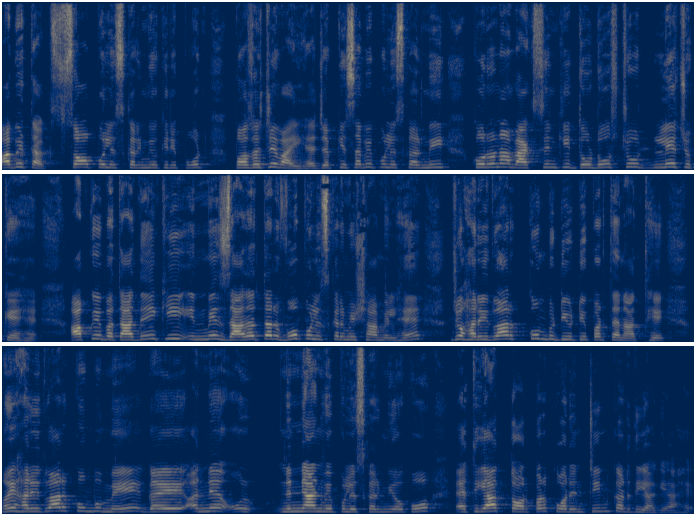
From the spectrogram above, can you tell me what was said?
अभी तक 100 पुलिसकर्मियों की रिपोर्ट पॉजिटिव आई है, जबकि सभी पुलिसकर्मी कोरोना वैक्सीन की दो डोज ले चुके हैं। आपको ये बता दें कि इनमें ज़्यादातर वो पुलिसकर्मी शामिल हैं जो हरिद्वार कुंभ ड्यूटी पर तैनात थे। वहीं हरिद्वार कुंभ में गए अन्य निन्यानवे पुलिसकर्मियों को एहतियात तौर पर क्वारंटीन कर दिया गया है।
